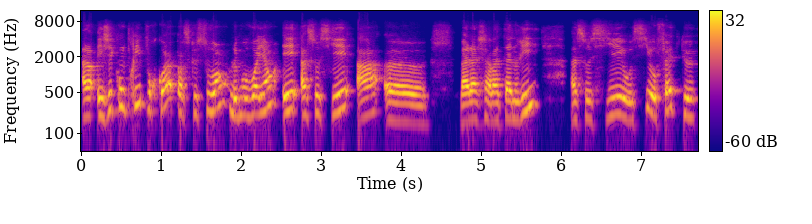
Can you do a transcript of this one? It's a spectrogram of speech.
Alors, et j'ai compris pourquoi, parce que souvent, le mot voyant est associé à bah, la charlatanerie, associé aussi au fait que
